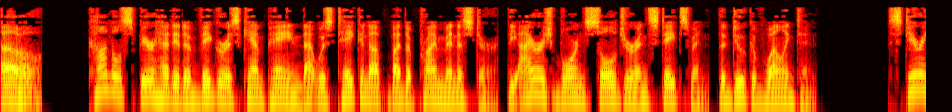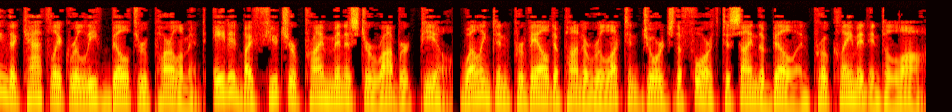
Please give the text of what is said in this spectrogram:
O'Connell spearheaded a vigorous campaign that was taken up by the Prime Minister, the Irish-born soldier and statesman, the Duke of Wellington. Steering the Catholic Relief Bill through Parliament, aided by future Prime Minister Robert Peel, Wellington prevailed upon a reluctant George IV to sign the bill and proclaim it into law.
